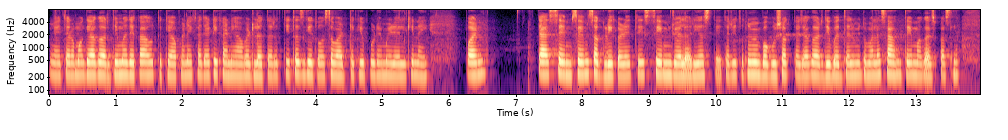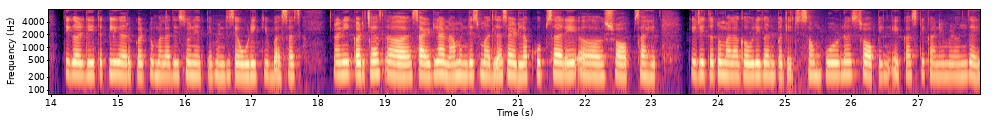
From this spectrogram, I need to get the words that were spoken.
नाहीतर मग या गर्दीमध्ये काय होतं की आपण एखाद्या ठिकाणी आवडलं तर तिथंच घेतो असं वाटतं की पुढे मिळेल की नाही. पण त्या सेम सेम सगळीकडे ते सेम ज्वेलरी असते. तर इथं तुम्ही बघू शकता ज्या गर्दीबद्दल मी तुम्हाला सांगते मगाचपासून ती गर्दी इथं क्लिअर कट तुम्हाला दिसून येते. म्हणजेच एवढी की बसच. आणि इकडच्या साईडला ना म्हणजेच मधल्या साईडला खूप सारे शॉप्स आहेत की जिथं तुम्हाला गौरी गणपतीची संपूर्ण शॉपिंग एकाच ठिकाणी मिळून जाईल.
